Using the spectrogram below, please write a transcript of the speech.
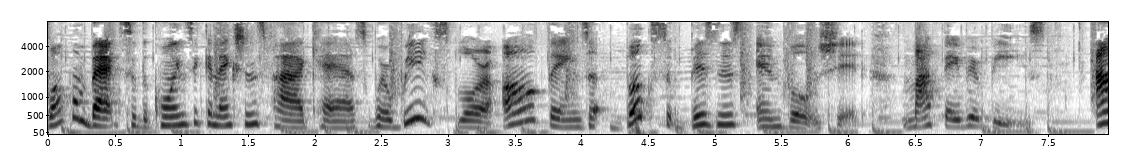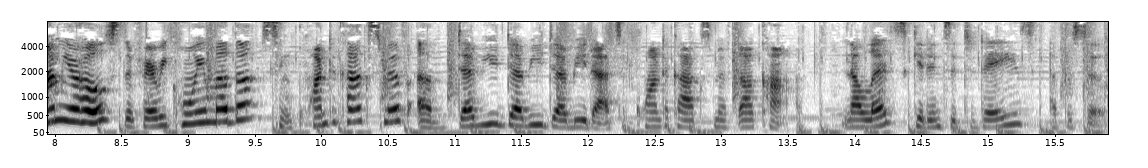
Welcome back to the Coins and Connections podcast, where we explore all things books, business, and bullshit. My favorite bees. I'm your host, the fairy coin mother, Cinquanta Cox Smith of www.cinquantacoxsmith.com. Now let's get into today's episode.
